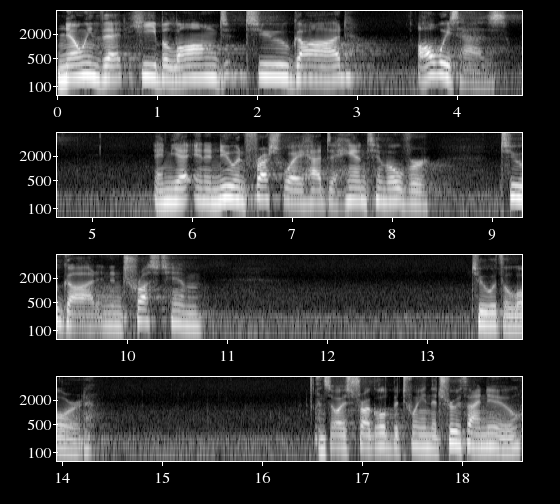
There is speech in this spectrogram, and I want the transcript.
knowing that He belonged to God, always has, and yet in a new and fresh way had to hand Him over to God and entrust Him to the Lord. And so I struggled between the truth I knew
